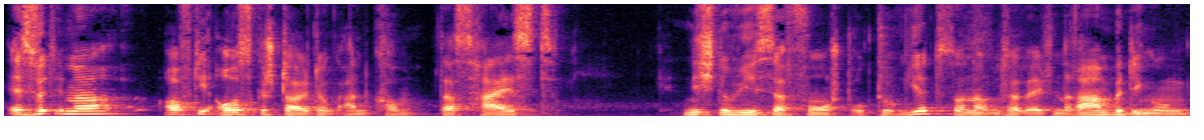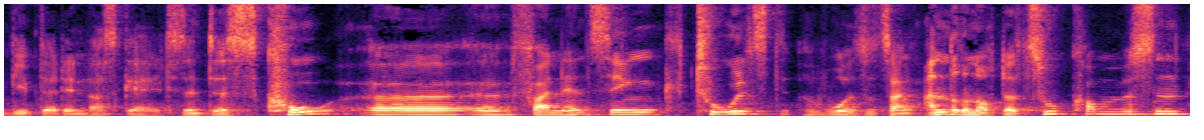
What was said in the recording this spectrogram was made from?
Es wird immer auf die Ausgestaltung ankommen. Das heißt, nicht nur wie ist der Fonds strukturiert, sondern unter welchen Rahmenbedingungen gibt er denn das Geld? Sind es Co-Financing-Tools, wo sozusagen andere noch dazukommen müssen?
